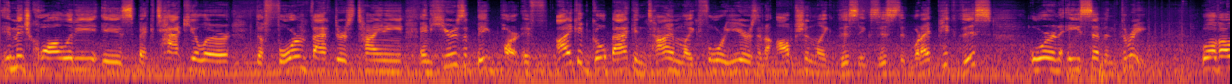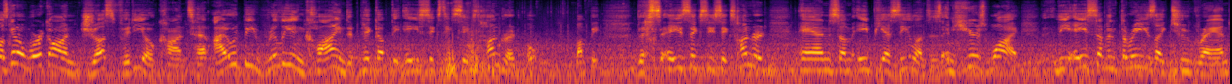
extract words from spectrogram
image quality is spectacular. The form factor is tiny. And here's a big part. If I could go back in time like four years and an option like this existed, would I pick this or an A7 III? Well, if I was gonna work on just video content, I would be really inclined to pick up the A6600. Oh, bumpy, this A6600 and some APS-C lenses. And here's why. The A7 III is like two grand.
